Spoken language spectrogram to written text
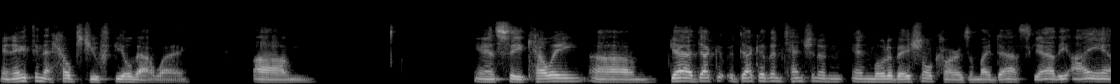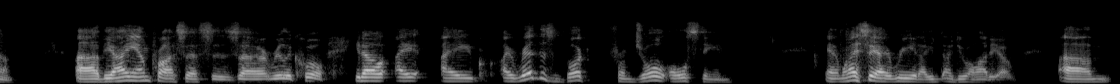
and anything that helps you feel that way. Um, and see, Kelly, um, yeah, deck, deck of intention and, and, motivational cards on my desk. Yeah, the I am. Uh, the I am process is uh, really cool. You know, I, I, I read this book from Joel Osteen. And when I say I read, I, I do audio. Um,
